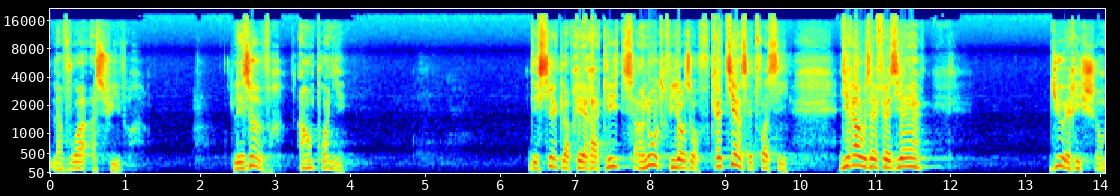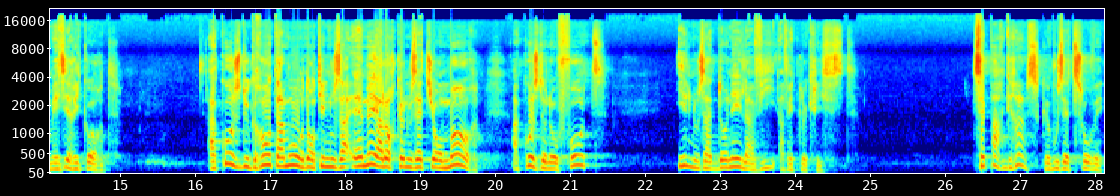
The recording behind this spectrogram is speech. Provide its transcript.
la voie à suivre, les œuvres à empoigner. Des siècles après Héraclite, un autre philosophe, chrétien cette fois-ci, dira aux Éphésiens, Dieu est riche en miséricorde. À cause du grand amour dont il nous a aimés alors que nous étions morts à cause de nos fautes, il nous a donné la vie avec le Christ. C'est par grâce que vous êtes sauvés.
